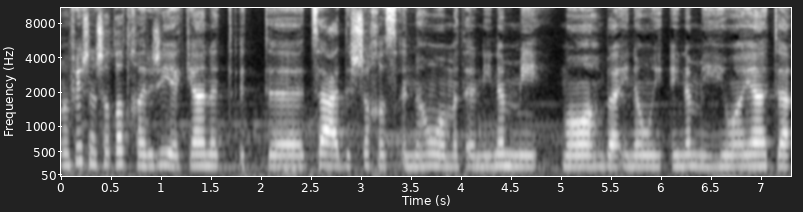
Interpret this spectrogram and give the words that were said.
ما فيش نشاطات خارجية كانت تساعد الشخص إنه هو مثلا ينمي مواهبه ينمي هواياته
